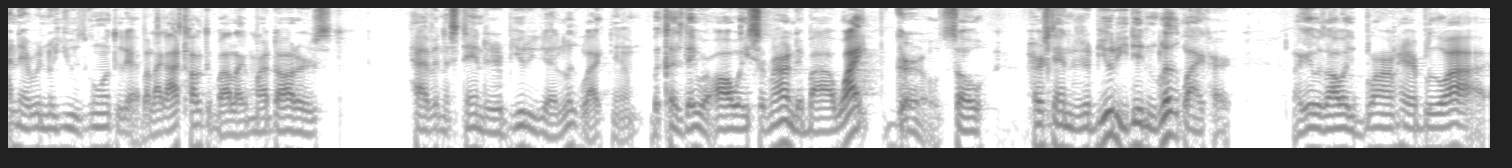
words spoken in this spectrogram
"I never knew you was going through that," but like I talked about like my daughters having a standard of beauty that looked like them because they were always surrounded by a white girl, so her standard of beauty didn't look like her. Like it was always blonde hair, blue eyes.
